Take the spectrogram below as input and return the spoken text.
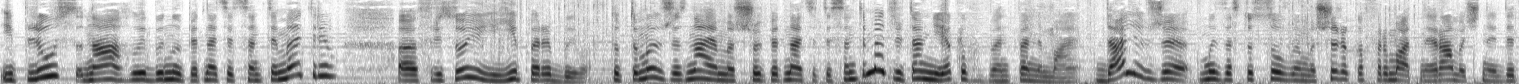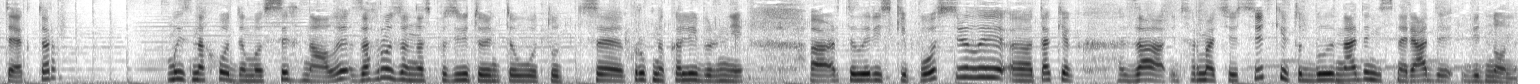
і плюс на глибину 15 сантиметрів е, фрізою її перебила. Тобто ми вже знаємо, що 15 сантиметрів там ніякого ВНП немає. Далі вже ми застосовуємо широкоформатний рамочний детектор. Ми знаходимо сигнали. Загроза в нас по звіту НТУ тут це крупнокаліберні е, артилерійські постріли, е, так як за інформацією свідків тут були надані снаряди від нони.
